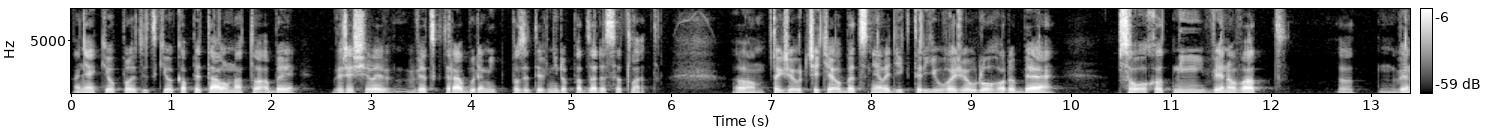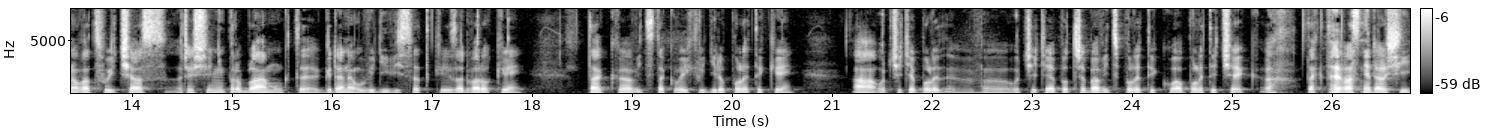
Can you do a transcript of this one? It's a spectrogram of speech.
a nějakého politického kapitálu na to, aby vyřešili věc, která bude mít pozitivní dopad za deset let. Um, takže určitě obecně lidi, kteří uvažují dlouhodobě, jsou ochotní věnovat, uh, věnovat svůj čas řešení problémů, kde, kde neuvidí výsledky za dva roky, tak uh, víc takových lidí do politiky. A určitě, určitě je potřeba víc politiků a političek, tak to je vlastně další,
